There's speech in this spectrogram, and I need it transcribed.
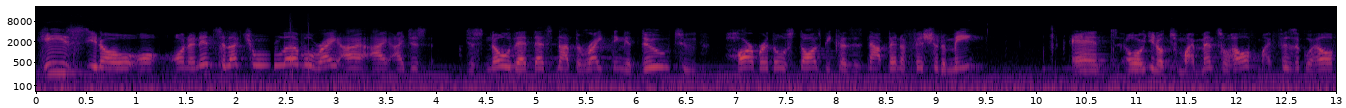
he's you know on, on an intellectual level, right? I, I I just just know that that's not the right thing to do to harbor those thoughts because it's not beneficial to me and or you know to my mental health, my physical health.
